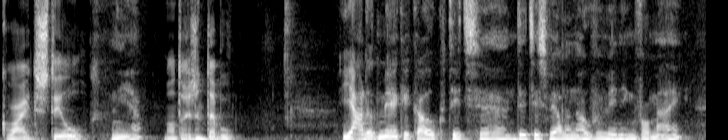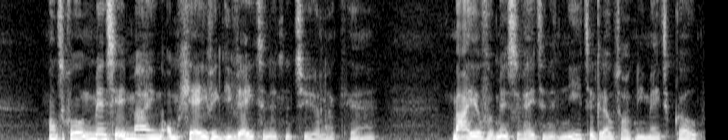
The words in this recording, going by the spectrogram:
Quiet, stil. Ja. Want er is een taboe. Ja, dat merk ik ook. Dit, uh, dit is wel een overwinning voor mij. Want gewoon mensen in mijn omgeving, die weten het natuurlijk. Maar heel veel mensen weten het niet. Ik loop er ook niet mee te koop.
